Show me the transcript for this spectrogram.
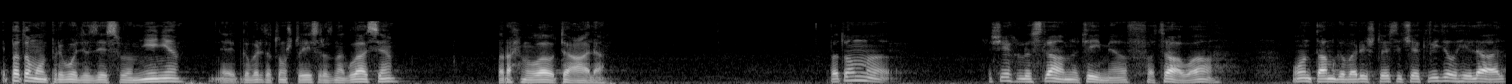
И потом он приводит здесь свое мнение, э, говорит о том, что есть разногласия. Рахмаллаху та'аля. Потом э, шейх Ислам Нутеймия Фатава, он там говорит, что если человек видел Гиляль,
